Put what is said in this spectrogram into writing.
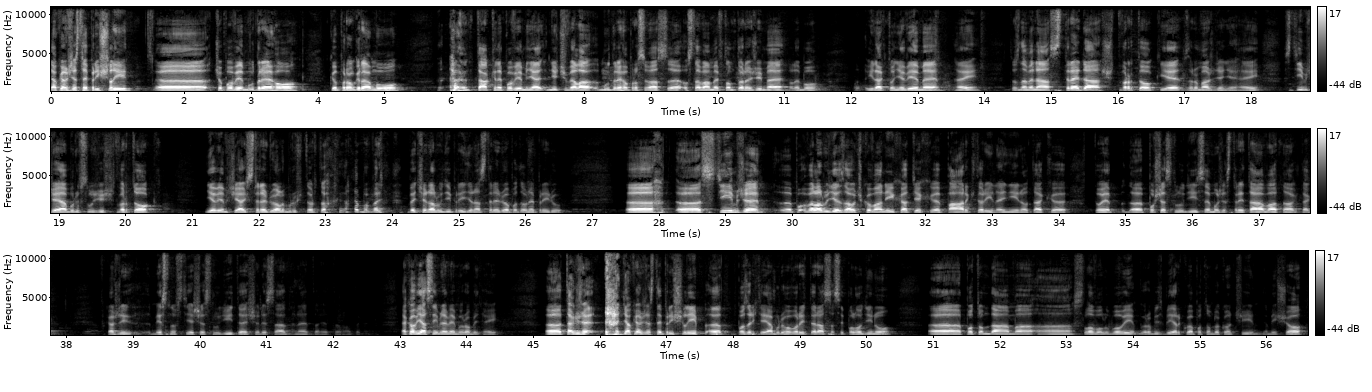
Ďakujem, že ste prišli. E, čo poviem mudrého k programu, tak nepoviem nič veľa mudrého, prosím vás, e, ostáváme v tomto režime, lebo inak to nevieme, hej. To znamená, streda, štvrtok je zhromaždenie, hej. S tím, že já budu slúžiť štvrtok, neviem, či aj stredu, ale budu štvrtok, lebo väčšina ľudí príde na stredu a potom neprídu. E, e, s tím, že veľa ľudí je zaočkovaných a těch eh, pár, který není, no tak eh, to je, po šest lidí se může stretávat, no tak v každé místnosti je šest lidí, to je 60 hned a je to, no tak. Jako já s tím nevím urobit, hej. Uh, takže ďakujem, že jste přišli. Uh, pozrite, já budu hovorit teraz asi pol hodinu, uh, potom dám slovo Lubovi, urobí sbírku a potom dokončí Mišo.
